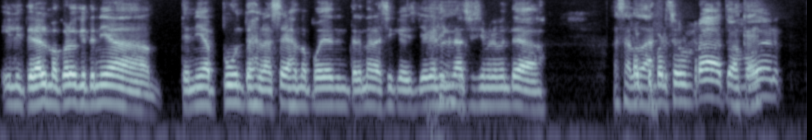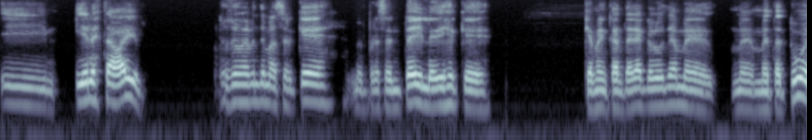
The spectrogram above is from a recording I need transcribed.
y literal me acuerdo que tenía, tenía puntos en las cejas, no podía entrenar, así que llegué al gimnasio simplemente a, A a saludar. conversar un rato, a Ok. joder, y, y él estaba ahí. Entonces obviamente me acerqué, me presenté y le dije que, que me encantaría que algún día me, me, me tatúe,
